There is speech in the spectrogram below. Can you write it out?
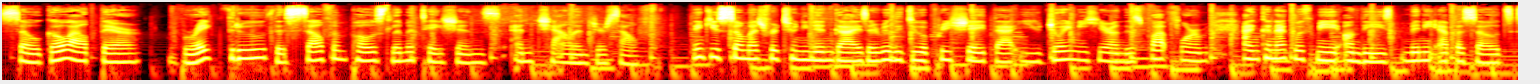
So go out there, break through the self imposed limitations, and challenge yourself. Thank you so much for tuning in, guys. I really do appreciate that you join me here on this platform and connect with me on these mini episodes.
